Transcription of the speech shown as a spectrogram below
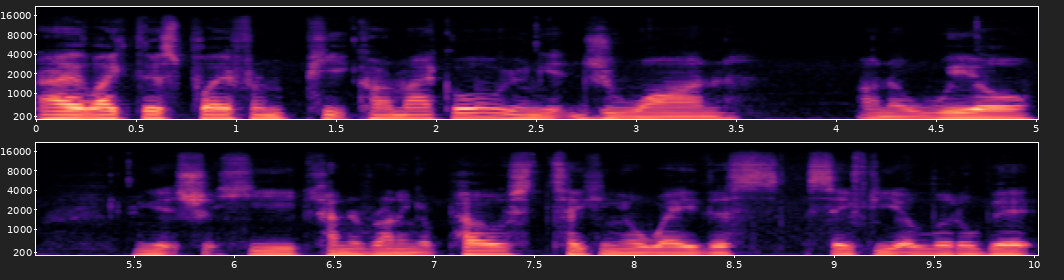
I like this play from Pete Carmichael. We're going to get Juwan on a wheel. You get Shaheed kind of running a post, taking away this safety a little bit.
